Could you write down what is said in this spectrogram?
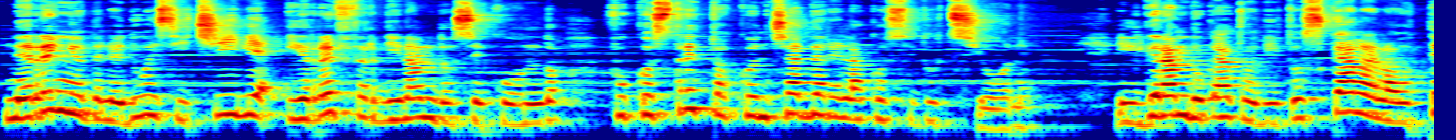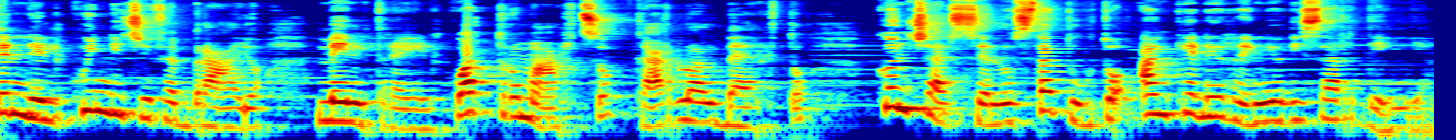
Nel regno delle due Sicilie il re Ferdinando II fu costretto a concedere la Costituzione. Il Granducato di Toscana la ottenne il 15 febbraio, mentre il 4 marzo Carlo Alberto concesse lo statuto anche nel regno di Sardegna.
